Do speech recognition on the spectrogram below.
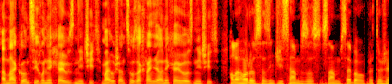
a na konci ho nechajú zničiť. Majú šancu ho zachrániť, ale nechajú ho zničiť. Ale horor sa zničí sám, so, sám sebou, pretože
